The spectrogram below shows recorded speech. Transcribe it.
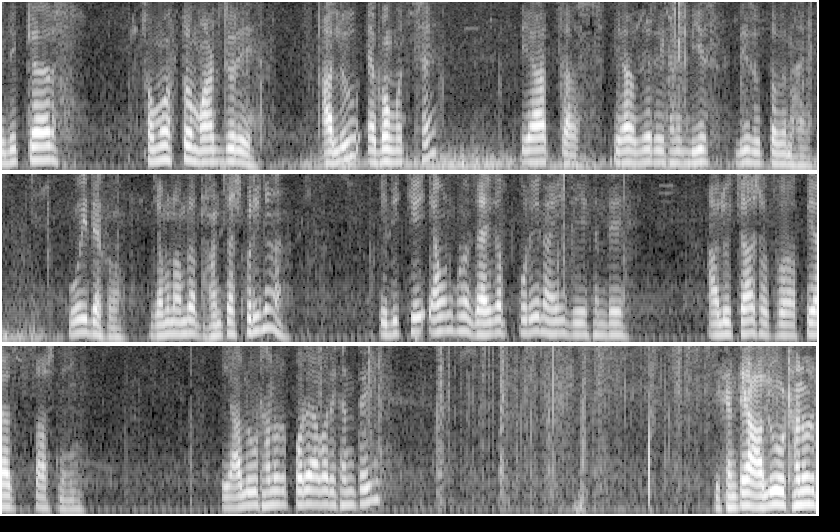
এদিককার সমস্ত মাঠ জুড়ে আলু এবং হচ্ছে পেঁয়াজ চাষ। পেঁয়াজের এখানে বীজ বীজ উৎপাদন হয়। ওই দেখো, যেমন আমরা ধান চাষ করি না, এদিকে এমন কোনো জায়গা পড়ে নাই যে এখান থেকে আলু চাষ অথবা পেঁয়াজ চাষ নেই। এই আলু উঠানোর পরে আবার এখানটাই এখানটায় আলু ওঠানোর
